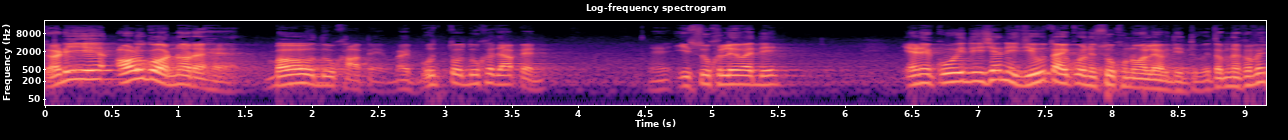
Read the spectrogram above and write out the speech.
ઘડીએ અળગો ન રહે. બહુ દુઃખ આપે. ભાઈ, ભૂત તો દુઃખ જ આપે ને. એ સુખ લેવા દે. એને કોઈ દી છે ને જીવતા કોઈને સુખ ન લેવા દીધું તમને ખબર?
